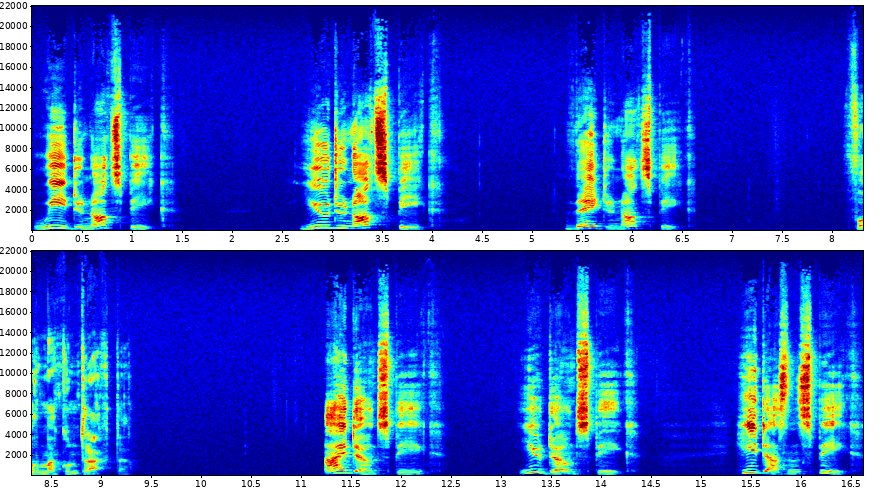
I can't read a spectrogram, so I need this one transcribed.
We do not speak. You do not speak. They do not speak. Forma contracta. I don't speak. You don't speak. He doesn't speak.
